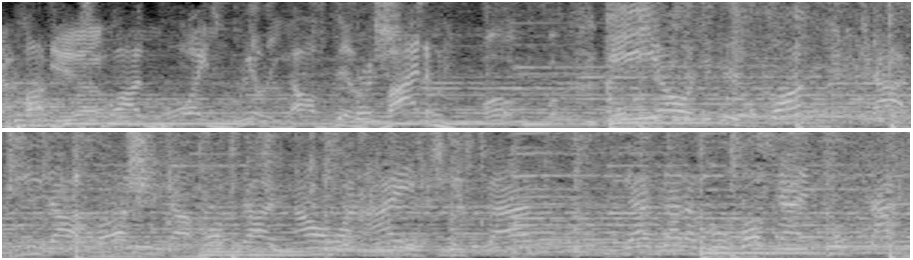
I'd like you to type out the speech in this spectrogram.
Yeah. Positive yeah. Squad boys really off their vitamin. Hey yo, this is Buck. Dot B. Dot Bobby. Dot Up. Dot Now on IG, fam. You guys gotta go bump that new Stop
